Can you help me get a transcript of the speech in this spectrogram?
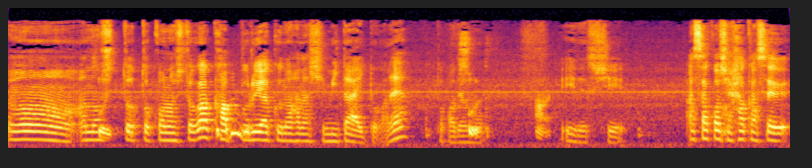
うん。あの人とこの人がカップル役の話見たいとかね。とかでもそうです。はい。いいですし、朝越博士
